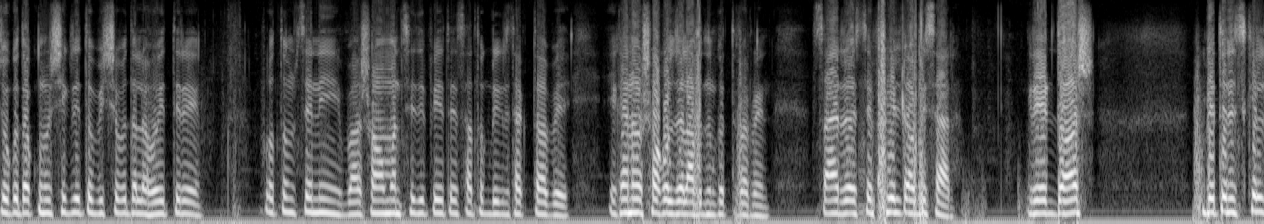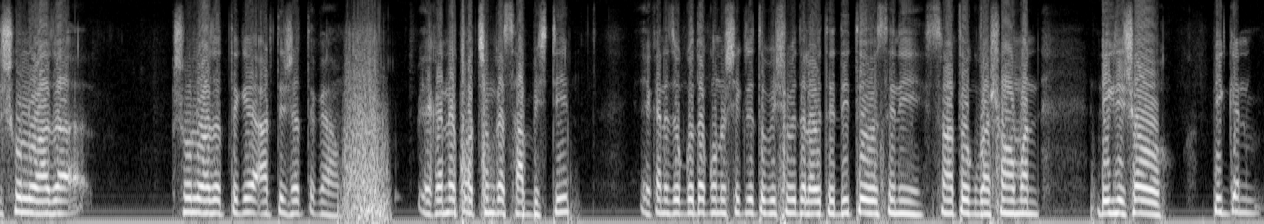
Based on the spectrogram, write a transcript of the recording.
যোগ্যতা কোনো স্বীকৃত বিশ্ববিদ্যালয় হইতে প্রথম শ্রেণি বা সমমান সিজিপিতে স্নাতক ডিগ্রি থাকতে হবে। এখানেও সকল জেলা আবেদন করতে পারবেন। চার রয়েছে ফিল্ড অফিসার। গ্রেড দশ। বেতন স্কেল ষোলো হাজার ষোলো হাজার থেকে আটত্রিশ হাজার টাকা। এখানে পদ সংখ্যা ছাব্বিশটি। এখানে যোগ্যতা কোনো স্বীকৃত বিশ্ববিদ্যালয় হইতে দ্বিতীয় শ্রেণি, স্নাতক বা সমমান ডিগ্রি সহ বিজ্ঞান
